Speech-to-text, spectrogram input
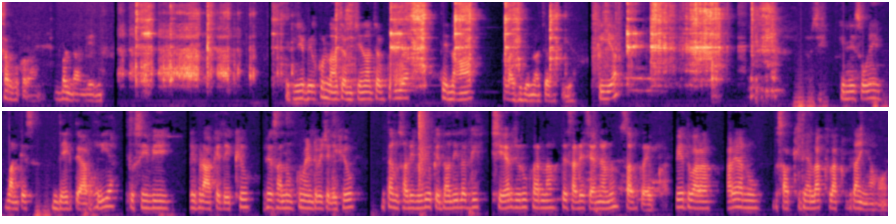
ਸਰਵ ਕਰਾਂਗੇ, ਵੰਡਾਂਗੇ ਇਹਨੂੰ। ਇਹ ਬਿਲਕੁਲ ਨਾ ਚਮਚੇ ਨਾਲ ਚਮਕਦੀ ਆ ਤੇ ਨਾ ਕੜਾਹੀ ਦੇ ਨਾਲ ਚਮਕਦੀ ਆ। ਕੀ ਆ? ਜੀ ਕਿੰਨੀ ਸੋਹਣੀ ਬਣ ਕੇ ਦੇਗ ਤਿਆਰ ਹੋਈ ਆ। ਤੁਸੀਂ ਵੀ ਇਹ ਬਣਾ ਕੇ ਦੇਖਿਓ, ਫਿਰ ਸਾਨੂੰ ਕਮੈਂਟ ਵਿੱਚ ਲਿਖਿਓ। ਤੁਹਾਨੂੰ ਸਾਡੀ ਵੀਡੀਓ ਕਿਦਾਂ ਦੀ ਲੱਗੀ ਸ਼ੇਅਰ ਜ਼ਰੂਰ ਕਰਨਾ ਤੇ ਸਾਡੇ ਚੈਨਲ ਨੂੰ ਸਬਸਕ੍ਰਾਈਬ ਕਰ। ਫਿਰ ਦੁਬਾਰਾ ਸਾਰਿਆਂ ਨੂੰ ਵਿਸਾਖੀ ਦੀਆਂ ਲੱਖ ਲੱਖ ਵਧਾਈਆਂ ਹੋਣ।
